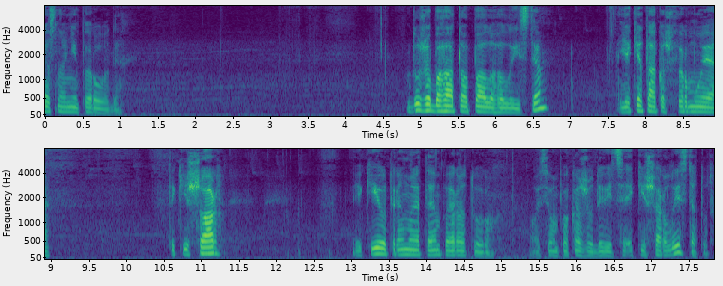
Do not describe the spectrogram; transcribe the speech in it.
основні породи. Дуже багато опалого листя, яке також формує такий шар який отримує температуру. Ось вам покажу, дивіться, який шар листя тут.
